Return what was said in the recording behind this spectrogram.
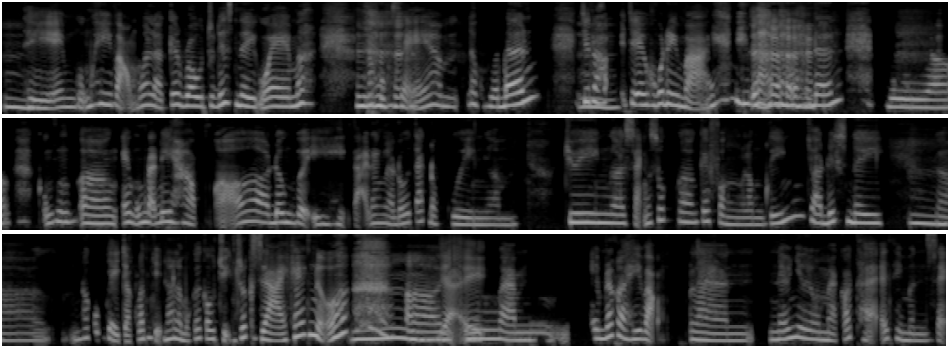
Thì em cũng hy vọng là cái Road to Disney của em á, nó cũng sẽ, nó cũng sẽ đến, chứ đó Ừm. chứ em hông có đi mãi, đi mãi nó hông có đến. Thì, ờ, cũng, ờ, em cũng đã đi học ở đơn vị hiện tại đang là đối tác độc quyền, ờm, chuyên, ơ, sản xuất, ơ, cái phần lồng tiếng cho Disney. Ờ, Ừm. nó cũng dày dặt lắm chị, nó là một cái câu chuyện rất dài khác nữa. Ừm, Ờ, vậy nhưng mà em rất là hy vọng là nếu như mà có thể thì mình sẽ,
